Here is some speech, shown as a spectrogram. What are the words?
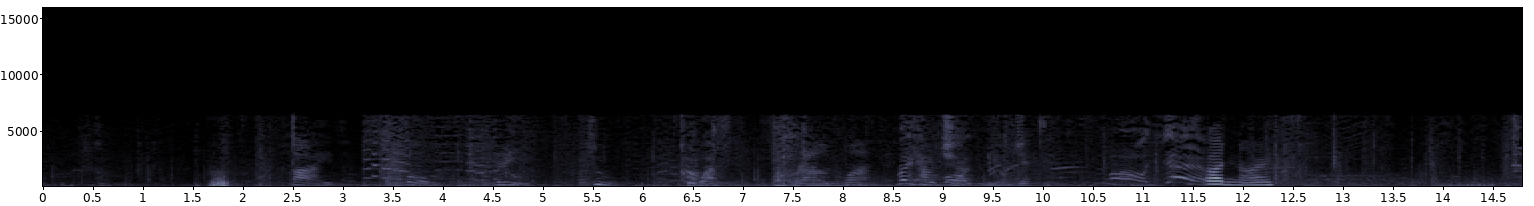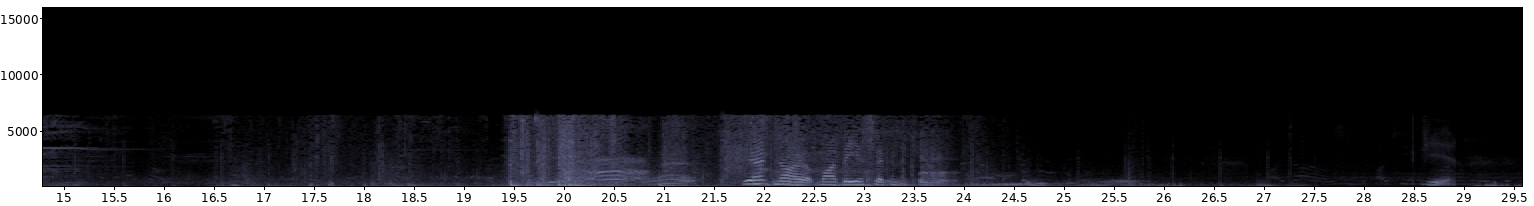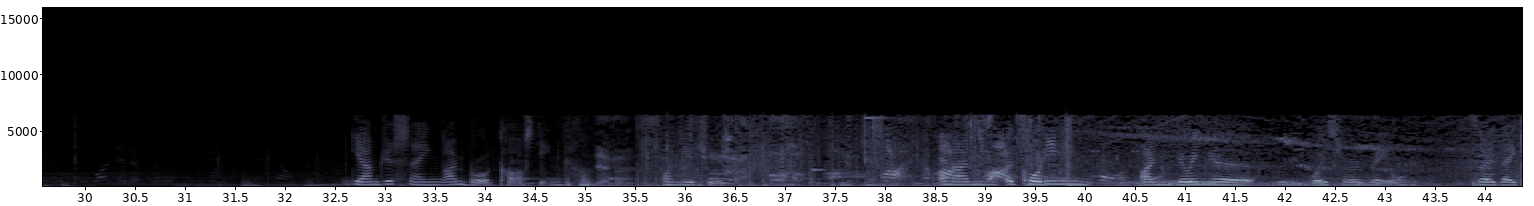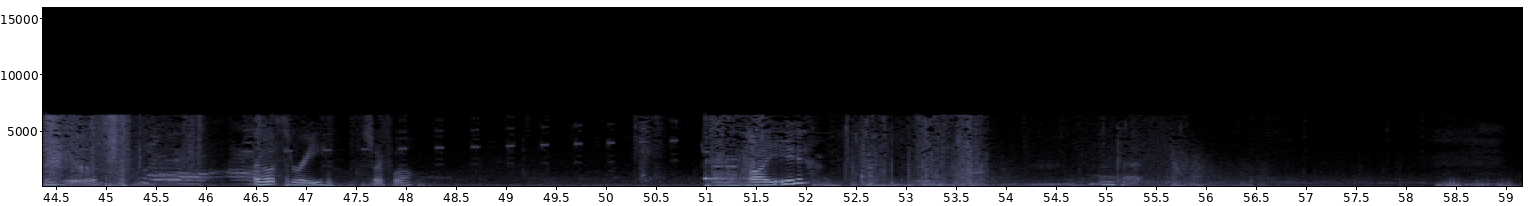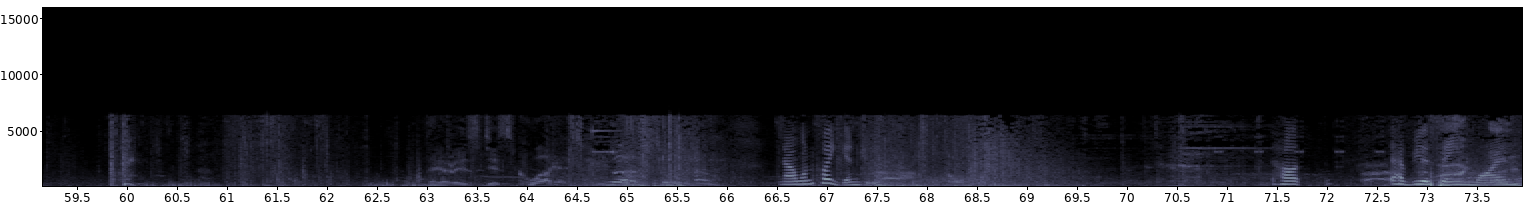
Five, four, three, two, one. Round one. Capture the objective. Oh no. Yeah, no, it might be a second account. Uh. Yeah. Yeah, I'm just saying I'm broadcasting Never. on YouTube. And I'm according I'm doing a voice reveal so they can hear us. I got three so far. Oh yeah. Okay. There is disquiet. Now I want to play Genji. How, have you seen mine?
